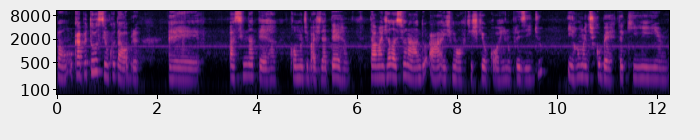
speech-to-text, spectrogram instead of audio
Bom, o capítulo 5 da obra é, assim na Terra como debaixo da Terra, está mais relacionado às mortes que ocorrem no presídio e a uma descoberta que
